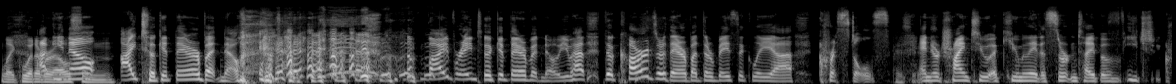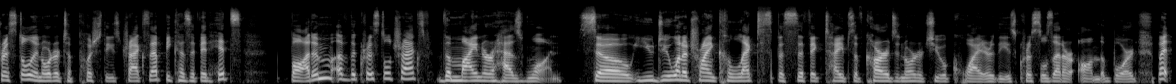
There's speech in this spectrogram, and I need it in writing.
like whatever Uh, you else. know, and I took it there, but no. My brain took it there, but no. You have the cards are there, but they're basically uh, crystals, and you're trying to accumulate a certain type of each crystal in order to push these tracks up. Because if it hits bottom of the crystal tracks, the miner has won. So you do want to try and collect specific types of cards in order to acquire these crystals that are on the board. But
